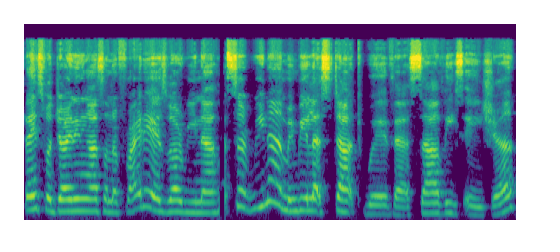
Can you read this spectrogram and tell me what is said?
Thanks for joining us on a Friday as well, Rena. So, Rena, maybe let's start with uh, Southeast Asia.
